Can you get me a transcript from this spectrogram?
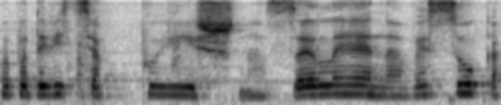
ви подивіться, пишна, зелена, висока.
